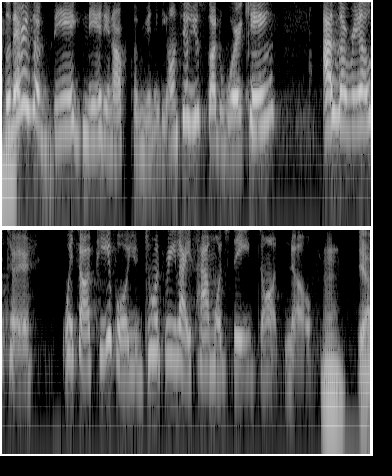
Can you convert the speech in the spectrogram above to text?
So Mhm. there is a big need in our community. Until you start working as a realtor with our people, you don't realize how much they don't know. Mm. Yeah.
